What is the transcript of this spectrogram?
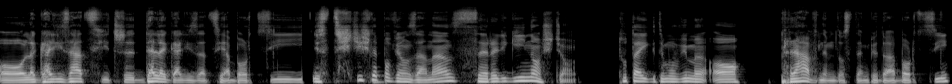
o legalizacji czy delegalizacji aborcji jest ściśle powiązana z religijnością. Tutaj, gdy mówimy o prawnym dostępie do aborcji,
